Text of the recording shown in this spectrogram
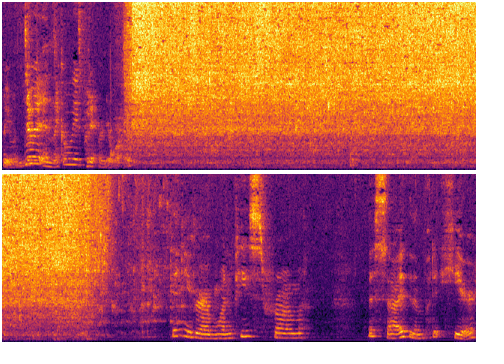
But you want to do it, and like always, put it underwater. Then you grab one piece from this side, and then put it here.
